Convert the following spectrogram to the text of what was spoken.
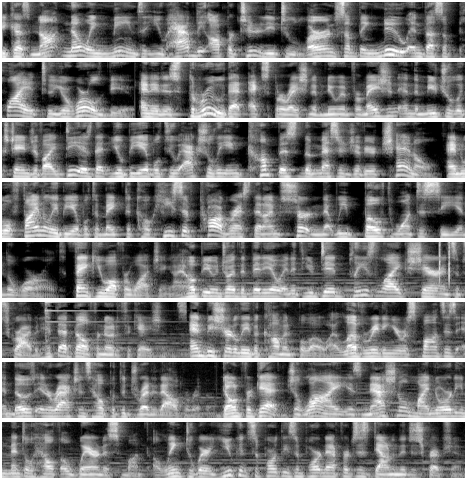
because not knowing means that you have the opportunity to learn something new and thus apply it to your worldview. And it is through that exploration of new information and the mutual exchange of ideas that you'll be able to actually encompass the message of your channel and will finally be able to make the cohesive progress that I'm certain that we both want to see in the world. Thank you all for watching. I hope you enjoyed the video, and if you did, please like, share, and subscribe, and hit that bell for notifications. And be sure to leave a comment below. I love reading your responses, and those interactions help with the dreaded algorithm. Don't forget, July is National Minority Mental Health Awareness Month. A link to where you can support these important efforts is down in the description.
